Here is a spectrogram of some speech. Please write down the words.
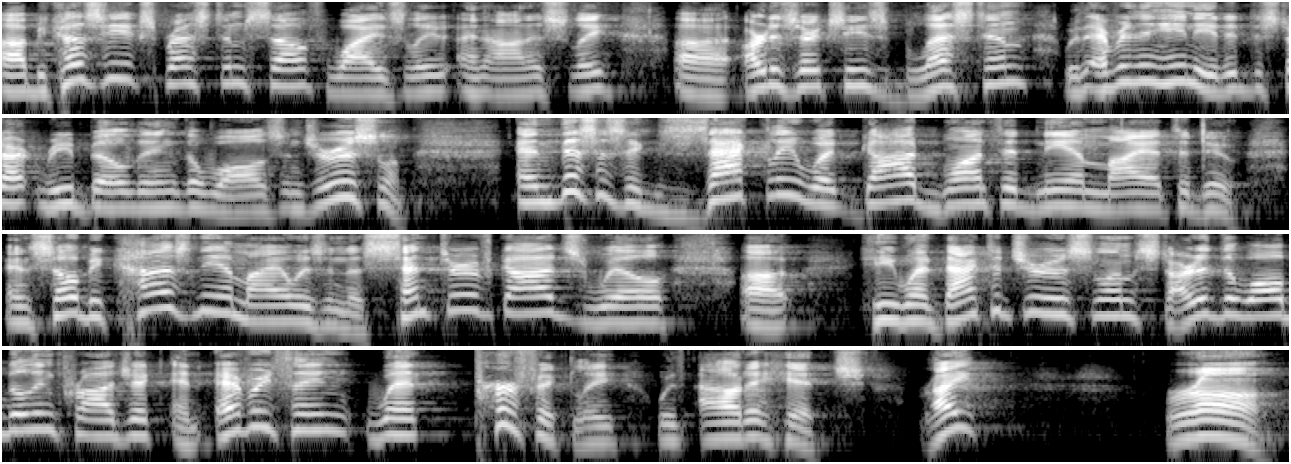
Uh, because he expressed himself wisely and honestly, uh, Artaxerxes blessed him with everything he needed to start rebuilding the walls in Jerusalem. And this is exactly what God wanted Nehemiah to do. And so, because Nehemiah was in the center of God's will, uh, he went back to Jerusalem, started the wall building project, and everything went perfectly without a hitch. Right? Wrong.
